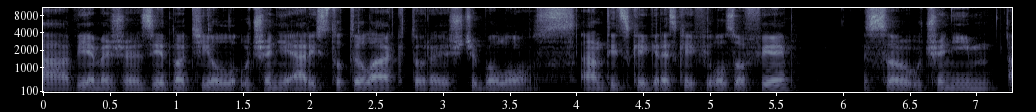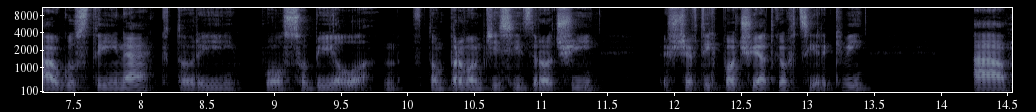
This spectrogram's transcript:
a vieme, že zjednotil učenie Aristotela, ktoré ešte bolo z antickej gréckej filozofie, s učením Augustína, ktorý pôsobil v tom prvom tisícročí ešte v tých počiatkoch cirkvy. A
